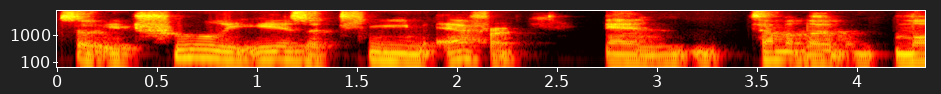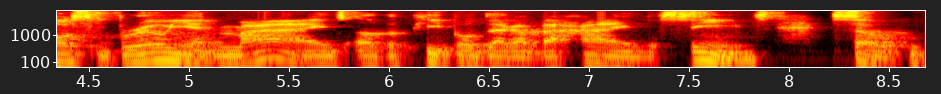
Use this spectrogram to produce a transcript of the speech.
So it truly is a team effort. And some of the most brilliant minds are the people that are behind the scenes. So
